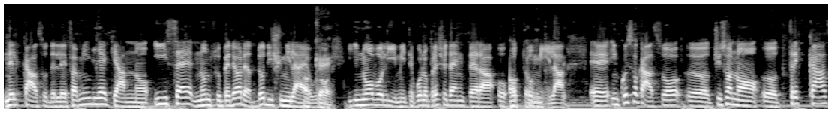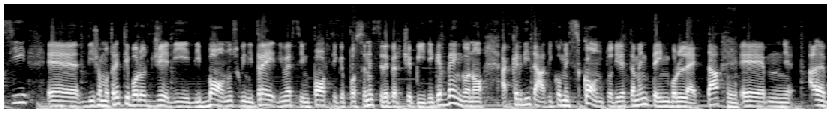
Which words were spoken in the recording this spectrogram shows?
nel caso delle famiglie che hanno ISE non superiore a 12.000 euro. Ok. Il nuovo limite, quello precedente era o- 8.000. sì. Eh, in questo caso eh, ci sono eh, tre casi, eh, diciamo tre tipologie di, di bonus, quindi tre diversi importi che possono essere percepiti, che vengono accreditati come sconto direttamente in bolletta. Mm. Ehm, eh,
